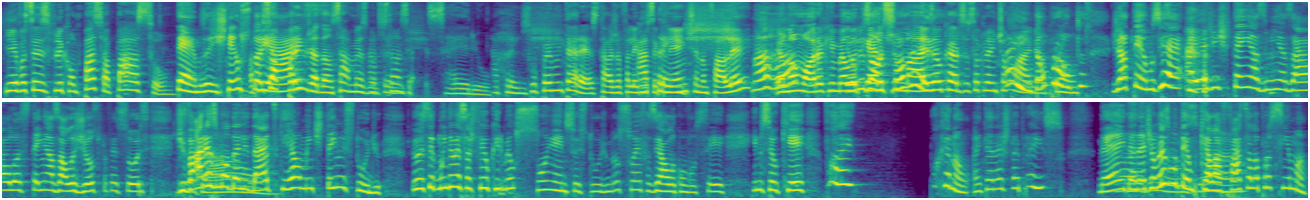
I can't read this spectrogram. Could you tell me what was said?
E aí vocês explicam passo a passo? Temos, a gente tem os tutoriais. aprende a dançar mesmo à distância? Sério? Aprende. Super me interessa, tá? Já falei com você Aprende. cliente, não falei? Aham. Eu não moro aqui em Belo Eu Horizonte, mas eu quero ser seu cliente Aí, online. então ó, pronto. Já temos. E é, aí a gente tem as minhas aulas, tem as aulas de outros professores, de várias legal. modalidades que realmente tem no estúdio. Eu recebo muita mensagem, eu queria, meu sonho é ir no seu estúdio, meu sonho é fazer aula com você, e não sei o quê. Falei, por que não? A internet tá aí pra isso. Né? A internet, ao mesmo tempo que ela é. afasta, ela aproxima.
